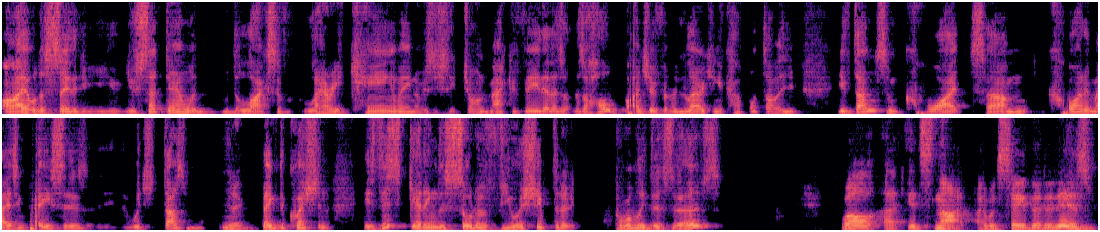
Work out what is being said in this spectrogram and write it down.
I'm able to see that you, you've sat down with, with the likes of Larry King. I mean, obviously, you see John McAfee. There's a, there's a whole bunch of. Larry King a couple of times. You, have done some quite um, quite amazing pieces which does you know beg the question: Is this getting the sort of viewership that it probably deserves? Well, uh, it's not. I would say that it is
